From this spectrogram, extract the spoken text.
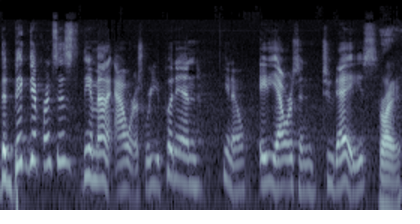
The big difference is the amount of hours where you put in, you know, 80 hours in two days. Right.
